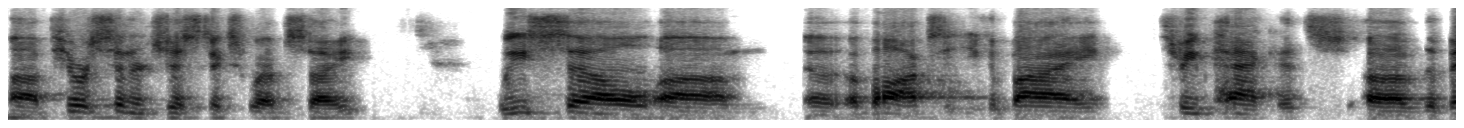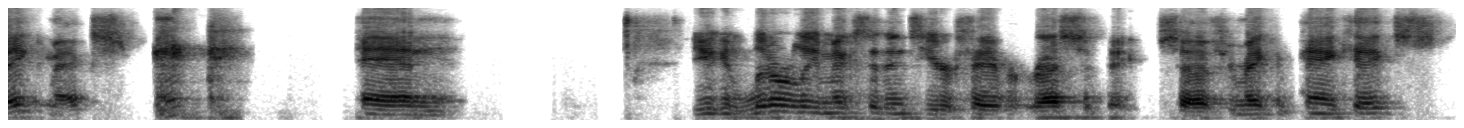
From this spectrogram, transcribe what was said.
uh, Pure Synergistics website. We sell um, a, a box that you can buy three packets of the bake mix, and you can literally mix it into your favorite recipe. So if you're making pancakes,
